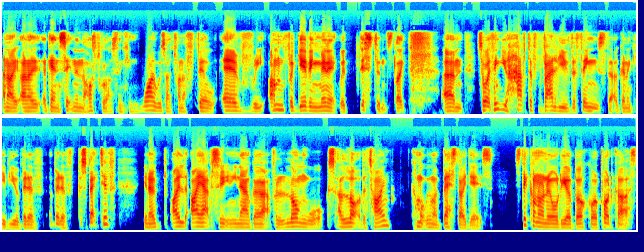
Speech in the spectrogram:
and I, and I, again, sitting in the hospital, I was thinking, why was I trying to fill every unforgiving minute with distance? Like, um, so I think you have to value the things that are going to give you a bit of a bit of perspective. You know, I, I absolutely now go out for long walks a lot of the time, come up with my best ideas, stick on an audio book or a podcast,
